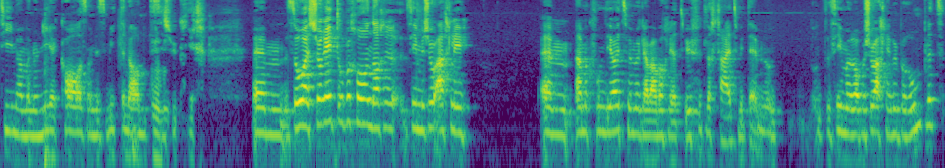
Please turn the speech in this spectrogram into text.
Team haben wir noch nie gehabt, so ein Miteinander, das mhm. ist wirklich, ähm, so schon Retro bekommen, nachher sind wir schon ein bisschen ähm, haben wir gefunden, ja, jetzt müssen wir, glaube ich, auch mal ein bisschen an die Öffentlichkeit mit dem. Und, und da sind wir aber schon ein bisschen überrumpelt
